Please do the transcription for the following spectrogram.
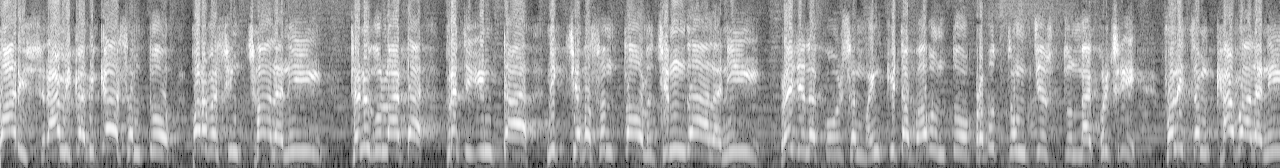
పారిశ్రామిక వికాసంతో పరవశించాలని తెలుగులాట ప్రతి ఇంట నిత్య వసంతాలు చెందాలని ప్రజల కోసం అంకిత భావంతో ప్రభుత్వం చేస్తున్న కృషి ఫలితం కావాలని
